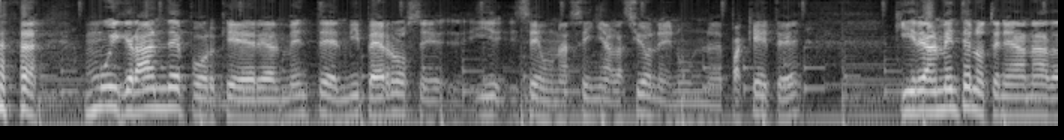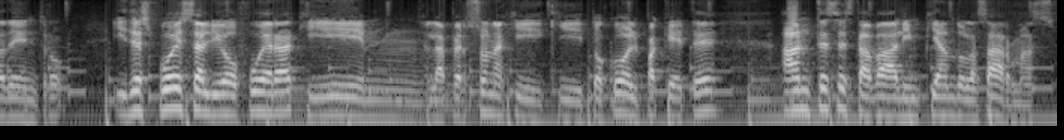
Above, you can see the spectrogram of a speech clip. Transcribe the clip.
muy grande porque realmente mi perro se hizo una señalación en un paquete que realmente no tenía nada dentro. Y después salió fuera que mm, la persona que, que tocó el paquete antes estaba limpiando las armas.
